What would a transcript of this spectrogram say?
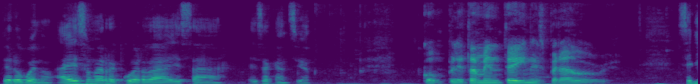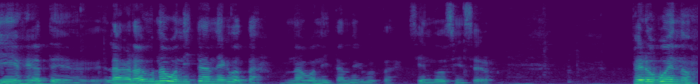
Pero bueno, a eso me recuerda esa, esa canción. Completamente inesperado, güey. Sí, fíjate, la verdad, una bonita anécdota, una bonita anécdota, siendo sincero. Pero bueno,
